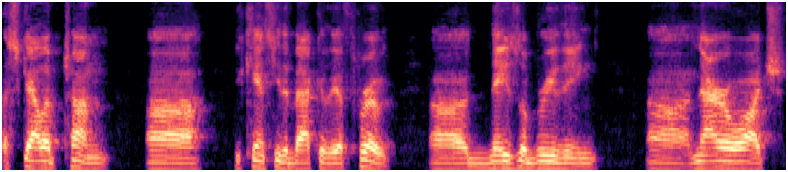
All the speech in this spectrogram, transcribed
a scalloped tongue, uh, you can't see the back of their throat, uh, nasal breathing, uh, narrow arch.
